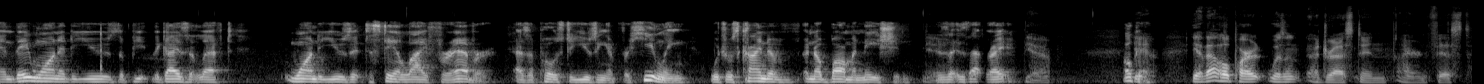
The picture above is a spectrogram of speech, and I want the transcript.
And they wanted to use the the guys that left wanted to use it to stay alive forever as opposed to using it for healing which was kind of an abomination. Yeah. is, that, is that right? Yeah. Okay. Yeah yeah that whole part wasn't addressed in iron fist.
